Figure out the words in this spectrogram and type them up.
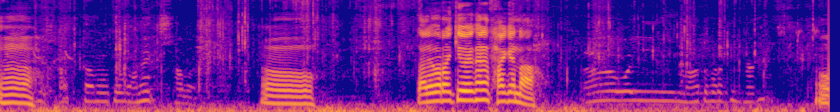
হ্যাঁ। ও। তাহলে ওরা কেউ এখানে থাকে না। ও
